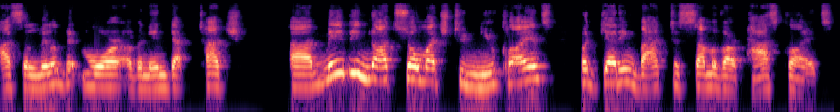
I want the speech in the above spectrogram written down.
us a little bit more of an in depth touch, uh, maybe not so much to new clients, but getting back to some of our past clients.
